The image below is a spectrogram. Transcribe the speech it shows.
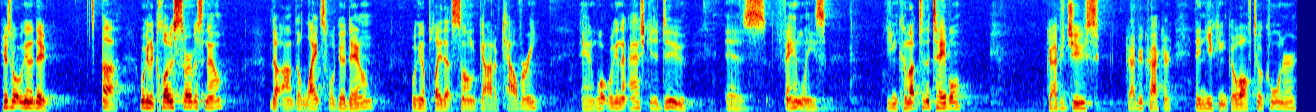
here's what we're going to do uh, we're going to close service now. The, uh, the lights will go down. We're going to play that song, God of Calvary. And what we're going to ask you to do is, families, you can come up to the table, grab your juice, grab your cracker, then you can go off to a corner,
